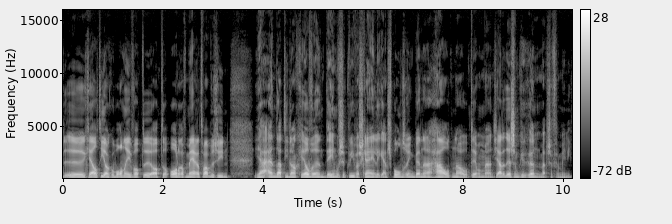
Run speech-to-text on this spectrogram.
eh, geld hij al gewonnen heeft op de, op de Order of Merit, wat we zien. Ja, en dat hij nog heel veel in demo-circuit waarschijnlijk en sponsoring binnen haalt nou op dit moment. Ja, dat is hem gegund met zijn familie.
